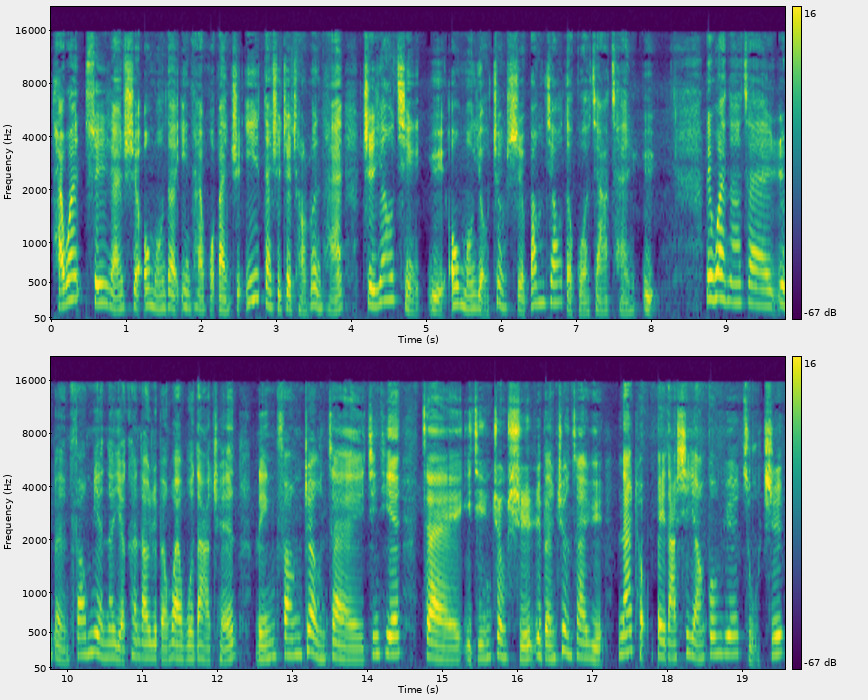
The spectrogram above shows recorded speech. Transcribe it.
台湾虽然是欧盟的印太伙伴之一，但是这场论坛只邀请与欧盟有正式邦交的国家参与。另外呢，在日本方面呢，也看到日本外务大臣林方正在今天在已经证实，日本正在与 NATO 北大西洋公约组织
